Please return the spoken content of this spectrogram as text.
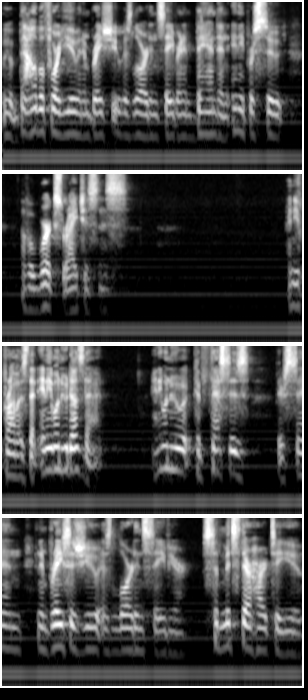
We would bow before you and embrace you as Lord and Savior and abandon any pursuit of a works righteousness. And you've promised that anyone who does that, anyone who confesses their sin and embraces you as Lord and Savior, submits their heart to you,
